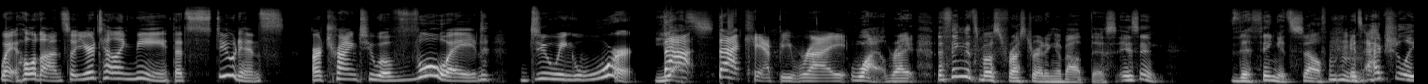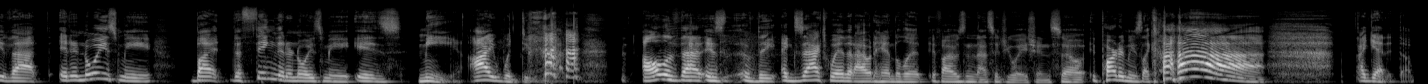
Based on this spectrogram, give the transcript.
Wait, hold on. So, you're telling me that students are trying to avoid doing work? Yes. That, that can't be right. Wild, right? The thing that's most frustrating about this isn't the thing itself. Mm-hmm. It's actually that it annoys me, but the thing that annoys me is me. I would do that. All of that is the exact way that I would handle it if I was in that situation. So part of me is like, ha ha! I get it though.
